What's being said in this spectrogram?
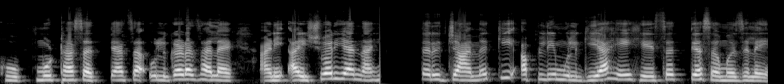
खूप मोठा सत्याचा उलगडा झालाय आणि ऐश्वर्या नाही तर जानकी आपली मुलगी आहे हे सत्य समजलंय.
